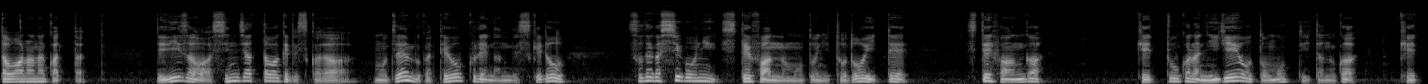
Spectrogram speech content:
伝わらなかった。でリザは死んじゃったわけですからもう全部が手遅れなんですけどそれが死後にステファンのもとに届いてステファンが決闘から逃げようと思っていたのが決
